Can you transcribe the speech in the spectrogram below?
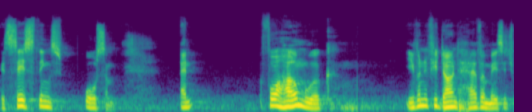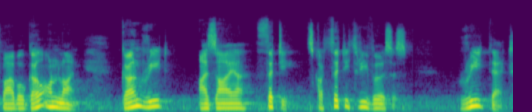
It says things awesome. And for homework, even if you don't have a message Bible, go online. Go and read Isaiah 30. It's got 33 verses. Read that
